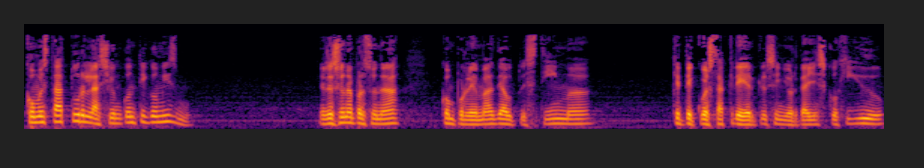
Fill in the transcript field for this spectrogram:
¿Cómo está tu relación contigo mismo? ¿Eres una persona con problemas de autoestima, que te cuesta creer que el Señor te haya escogido,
